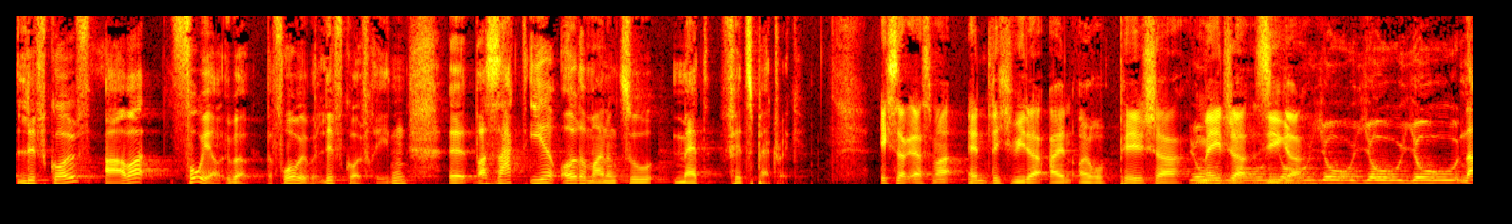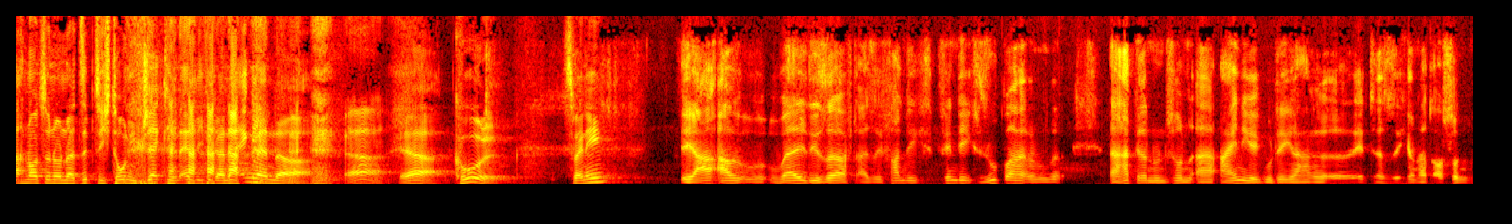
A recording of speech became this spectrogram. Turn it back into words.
Liv Golf, aber vorher, über, bevor wir über Liv Golf reden, äh, was sagt ihr, eure Meinung zu Matt Fitzpatrick? Ich sage erstmal, endlich wieder ein europäischer Major-Sieger. Jo, jo, jo, jo. Nach 1970 Tony Jacklin endlich wieder ein Engländer. Ja. Ja, cool. Svenny? Ja, aber well deserved. Also fand ich, finde ich super. Er hat ja nun schon äh, einige gute Jahre äh, hinter sich und hat auch schon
